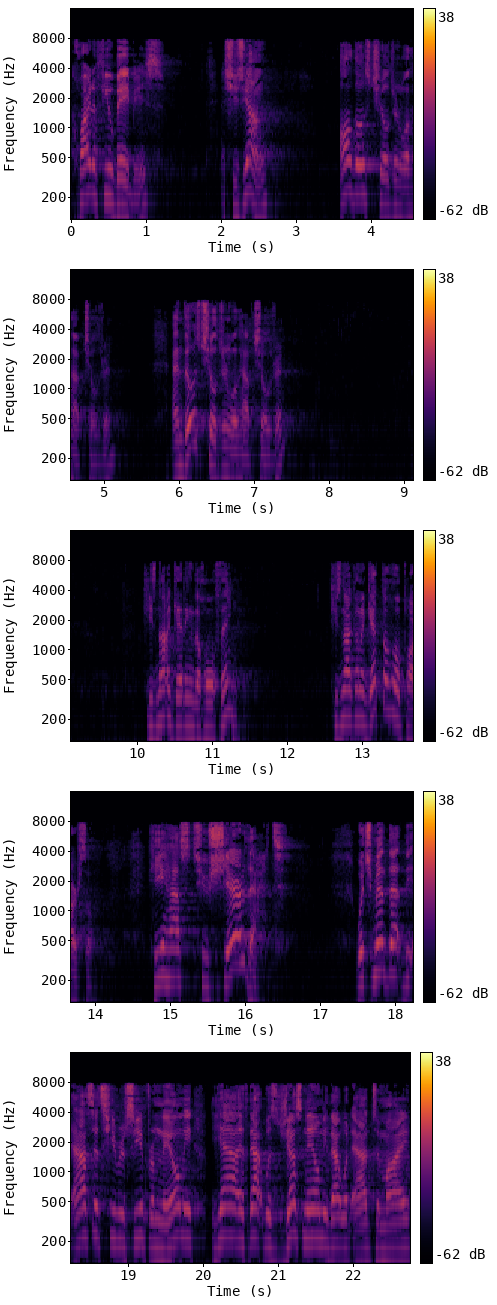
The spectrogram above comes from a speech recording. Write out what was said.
quite a few babies, and she's young, all those children will have children, and those children will have children. He's not getting the whole thing. He's not going to get the whole parcel. He has to share that which meant that the assets he received from Naomi, yeah, if that was just Naomi, that would add to my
